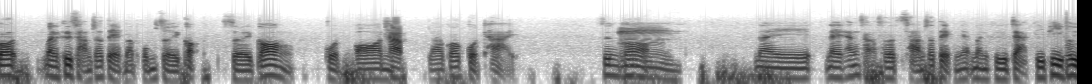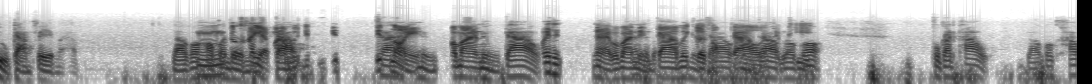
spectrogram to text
ก็มันคือสามสเต็ปแบบผมเสยก็เสยกล้องกดออนครับแล้วก็กดถ่าย ซึ่งก็อืมในในทั้งสามสามสเต็ปเนี่ยมันคือจากที่พี่เขาอยู่กลางเฟรมอะครับ แล้วก็เขาก็เดินขยับมาก้าวนิดนิดนิดหน่อยใช่หนึ่งประมาณหนึ่งเก้าไม่ถึงอ่าประมาณหนึ่งเก้าไม่เกินสองเก้าหนึ่เต็มแล้วที่ก็โฟกัสเข้า แล้วก็เข้า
